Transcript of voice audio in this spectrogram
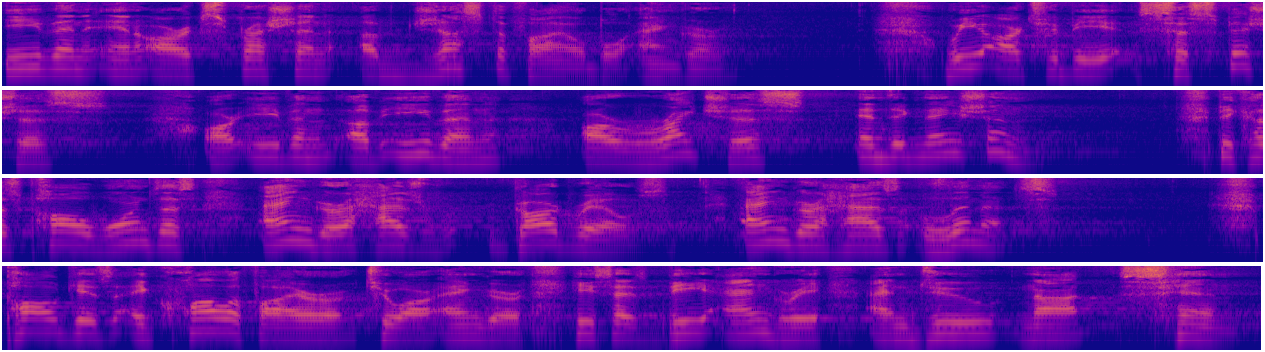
even in our expression of justifiable anger. We are to be suspicious or even of even our righteous indignation. Because Paul warns us anger has guardrails, anger has limits. Paul gives a qualifier to our anger. He says, Be angry and do not sin.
